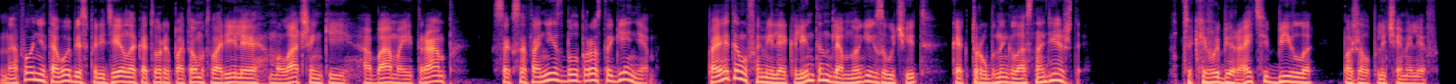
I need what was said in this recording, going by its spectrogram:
На фоне того беспредела, который потом творили младшенький Обама и Трамп, саксофонист был просто гением — Поэтому фамилия Клинтон для многих звучит как трубный глаз надежды. «Так и выбирайте Билла», — пожал плечами Лев.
